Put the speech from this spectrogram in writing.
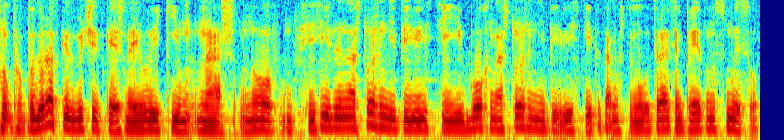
ну, по-дурацки звучит, конечно, Илайким наш, но всесильный наш тоже не перевести, и Бог наш тоже не перевести, потому что мы утратим при этом смысл.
